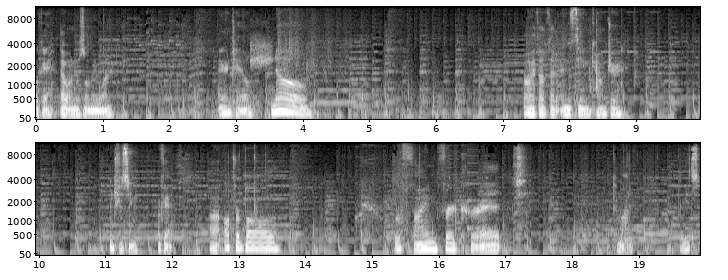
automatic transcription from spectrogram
okay, that one was only one. Iron Tail. No! Oh, I thought that ends the encounter. Interesting. Okay. Uh, Ultra Ball. We're fine for crit. Come on. Please.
